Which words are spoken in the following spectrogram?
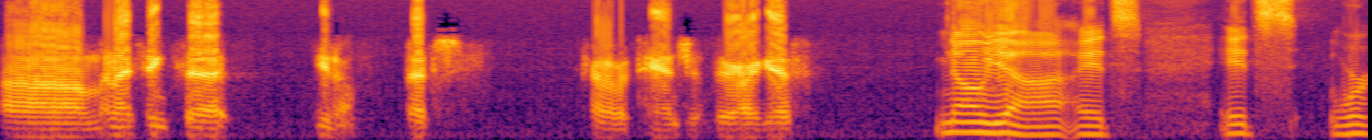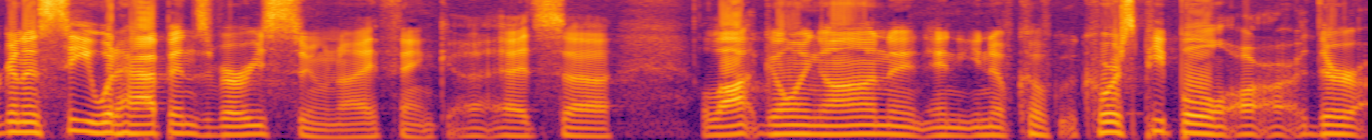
Um, and I think that, you know, that's kind of a tangent there, I guess. No, yeah, it's it's we're gonna see what happens very soon. I think uh, it's uh, a lot going on, and, and you know, of course, people are their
